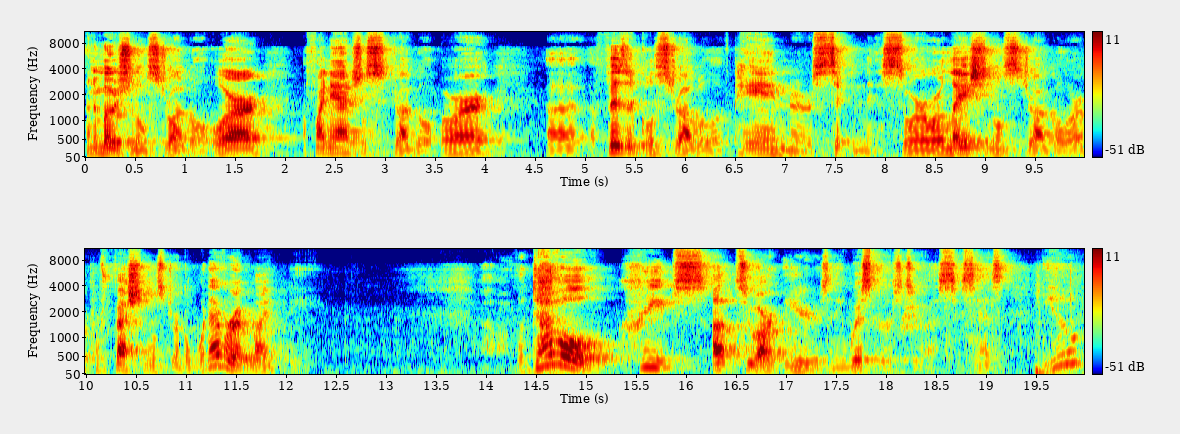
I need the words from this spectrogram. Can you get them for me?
an emotional struggle, or a financial struggle, or a, a physical struggle of pain or sickness, or a relational struggle, or a professional struggle, whatever it might be. The devil creeps up to our ears and he whispers to us. He says, You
